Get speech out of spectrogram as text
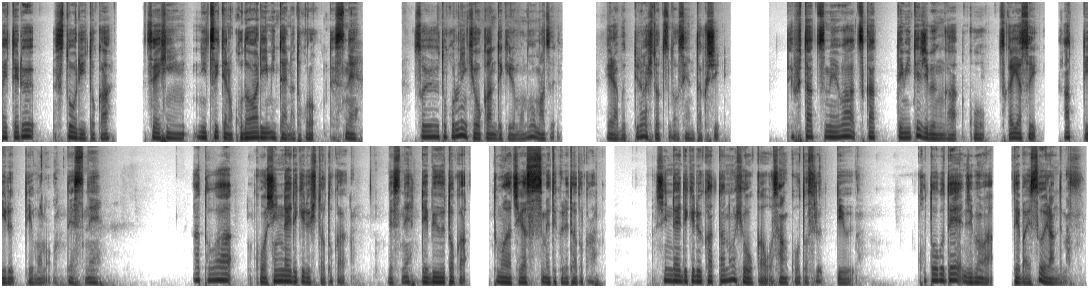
えてるストーリーとか製品についてのこだわりみたいなところですね。そういうところに共感できるものをまず選ぶっていうのが一つの選択肢。で、二つ目は使ってみて自分がこう使いやすい、合っているっていうものですね。あとは、こう信頼できる人とかですね、レビューとか友達が勧めてくれたとか、信頼できる方の評価を参考とするっていうことで自分はデバイスを選んでます。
